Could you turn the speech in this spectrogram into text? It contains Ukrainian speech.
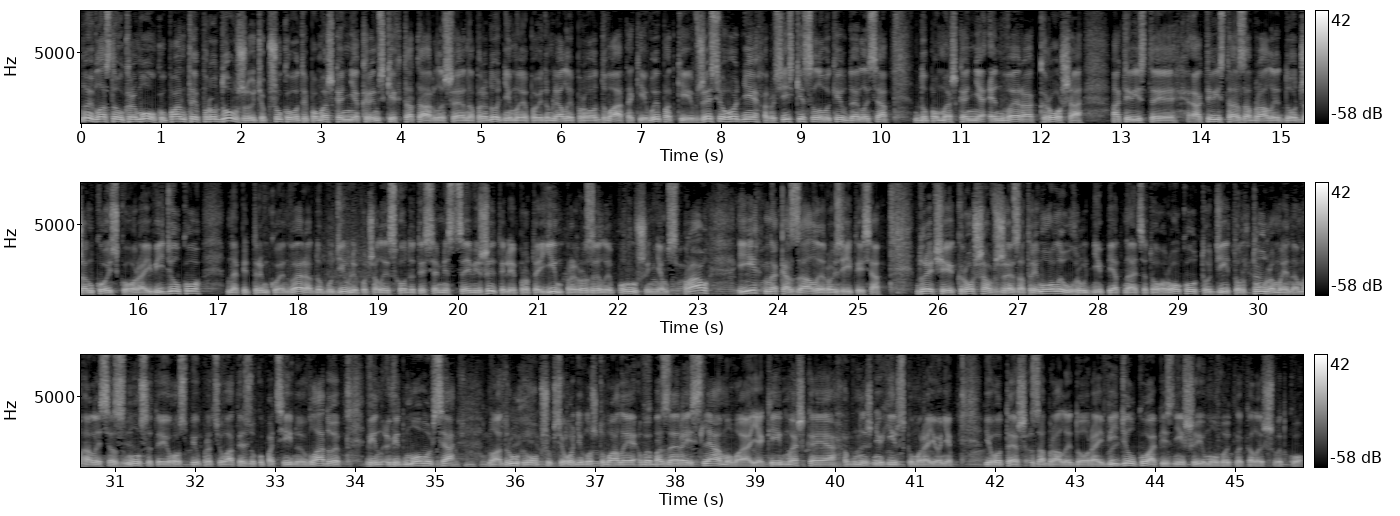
Ну і власне у Криму окупанти продовжують обшукувати помешкання кримських татар. Лише напередодні ми повідомляли про два такі випадки. Вже сьогодні російські силовики вдерлися до помешкання Енвера Кроша. Активісти активіста забрали до Джанкойського райвідділку. На підтримку Енвера до будівлі почали сходитися місцеві жителі. Проте їм пригрозили порушенням справ і наказали розійтися. До речі, Кроша вже затримували у грудні 15-го року. Тоді тортурами намагалися змусити його співпрацювати з окупаційною владою. Він відмовився. Ну а другий обшук сьогодні влаштували Вебазера Іслямова, який мешкає в Нижньогірському районі. Його теж забрали до райвідділку, а пізніше йому викликали швидку.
